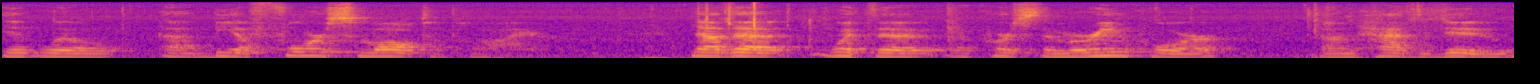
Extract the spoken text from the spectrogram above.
it will be a force multiplier. Now, the, what the, of course, the Marine Corps um, had to do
